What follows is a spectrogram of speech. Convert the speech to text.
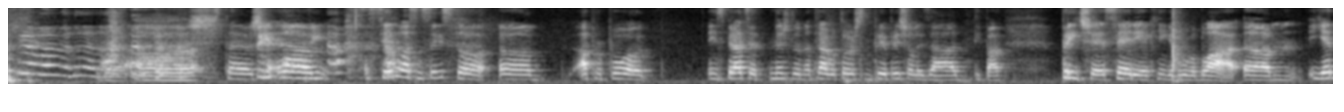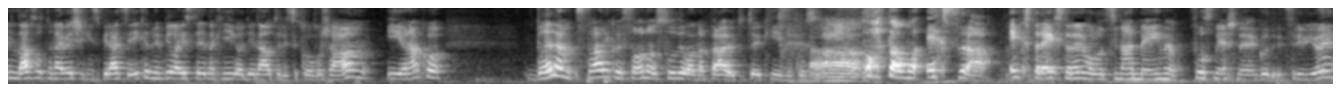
Evo, odmah, da, da. A, Šta još? Ne, mi. sjetila sam se isto, uh, apropo inspiracija, nešto na tragu toga što smo prije pričali za tipa priče, serije, knjige, drugo, bla. Um, jedna od apsolutno najvećih inspiracija ikad mi je bila isto jedna knjiga od jedne autorice koju obožavam i onako gledam stvari koje se ona osudila napraviti u toj knjizi koje su a, totalno ekstra, ekstra, ekstra revolucionarne, ima full smiješne Goodreads reviewe.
